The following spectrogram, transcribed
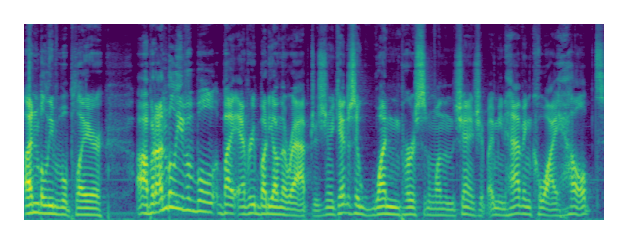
unbelievable player. Uh, but unbelievable by everybody on the Raptors. You know, you can't just say one person won them the championship. I mean, having Kawhi helped,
